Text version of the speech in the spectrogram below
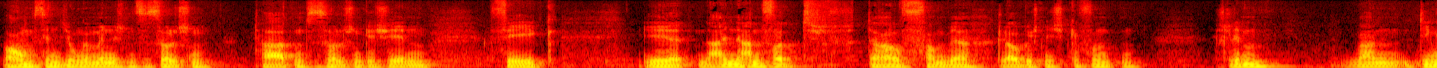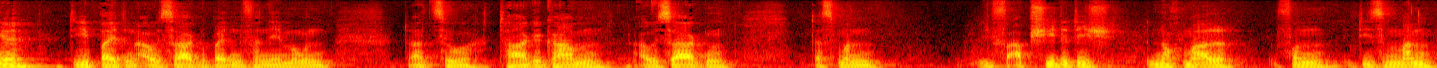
Warum sind junge Menschen zu solchen Taten, zu solchen Geschehen fähig? Eine Antwort darauf haben wir, glaube ich, nicht gefunden. Schlimm waren Dinge, die bei den Aussagen, bei den Vernehmungen dazu Tage kamen. Aussagen, dass man, ich verabschiede dich nochmal von diesem Mann.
